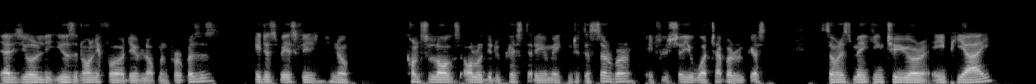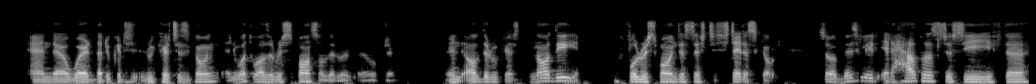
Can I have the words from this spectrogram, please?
that is usually use it only for development purposes. It just basically you know console logs all of the requests that you're making to the server. It will show you what type of request someone is making to your API and uh, where the request is going and what was the response of the object and of the request. Not the full response just the status code. So basically it helps us to see if the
